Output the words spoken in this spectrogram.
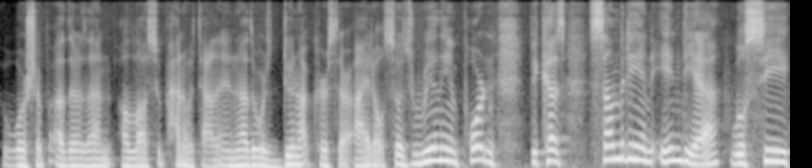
who worship other than Allah subhanahu wa ta'ala. In other words, do not curse their idols. So it's really important because somebody in India will see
